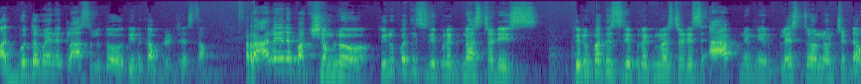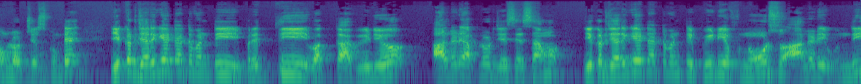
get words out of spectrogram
అద్భుతమైన క్లాసులతో దీన్ని కంప్లీట్ చేస్తాం. రాలేని పక్షంలో తిరుపతి శ్రీ ప్రజ్ఞ స్టడీస్ తిరుపతి శ్రీ ప్రజ్ఞ స్టడీస్ యాప్ని మీరు ప్లే స్టోర్ నుంచి డౌన్లోడ్ చేసుకుంటే ఇక్కడ జరిగేటటువంటి ప్రతి ఒక్క వీడియో ఆల్రెడీ అప్లోడ్ చేసేసాము. ఇక్కడ జరిగేటటువంటి పీడిఎఫ్ నోట్స్ ఆల్రెడీ ఉంది.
